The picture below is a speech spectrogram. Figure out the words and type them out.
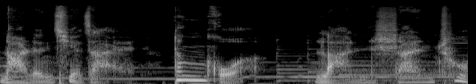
那人却在灯火阑珊处。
